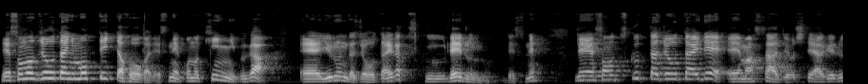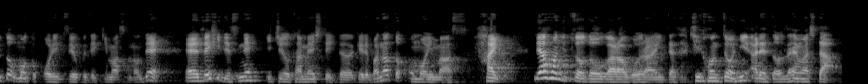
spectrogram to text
でその状態に持っていった方がですねこの筋肉が、えー、緩んだ状態が作れるんですね。でその作った状態で、えー、マッサージをしてあげるともっと効率よくできますので、えー、ぜひですね一度試していただければなと思います。はい。では本日の動画をご覧いただき本当にありがとうございました。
